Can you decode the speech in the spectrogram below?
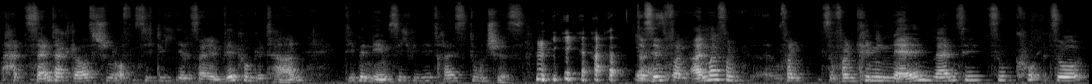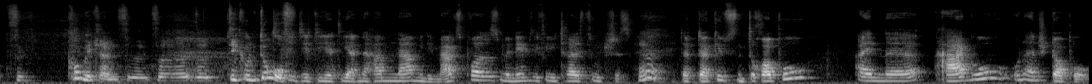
hat Santa Claus schon offensichtlich ihre, seine Wirkung getan. Die benehmen sich wie die drei Stooges. Das Ja. sind von einmal von, von, so von Kriminellen werden sie zu, zu, zu Komikern, zu, zu, so dick und doof. Die, die, die, die haben einen Namen wie die Marx Brothers und benehmen sich wie die drei Stooges. Ja. Da, da gibt es einen Droppo, einen äh, Hago und einen Stoppo.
